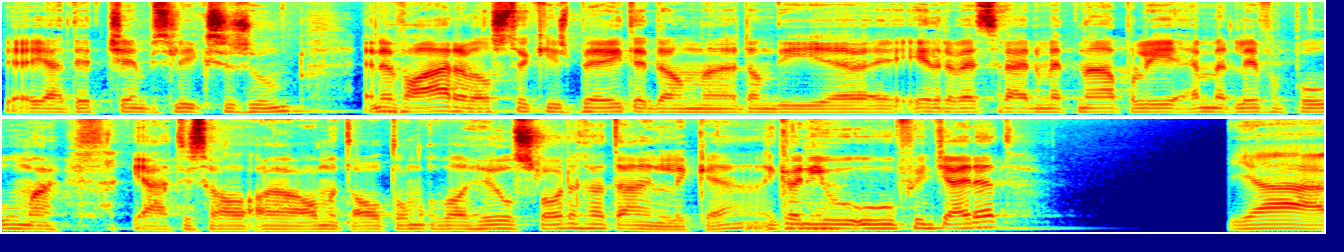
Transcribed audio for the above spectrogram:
ja, ja, dit Champions League seizoen. En er waren wel stukjes beter dan, eh, dan die eerdere wedstrijden met Napoli en met Liverpool. Maar ja, het is al, al met al toch nog wel heel slordig uiteindelijk. Hè? Ik weet niet, hoe, hoe vind jij dat? Ja,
